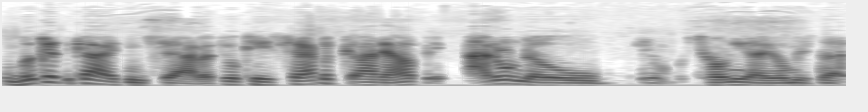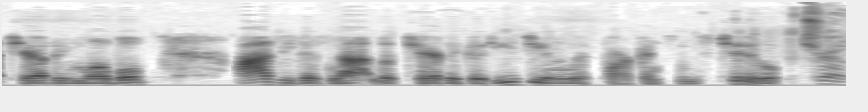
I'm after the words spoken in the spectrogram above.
look at the guys in Sabbath. Okay, Sabbath got out. I don't know. You know Tony Iommi's not terribly mobile. Ozzy does not look terribly good. He's dealing with Parkinson's too. True.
